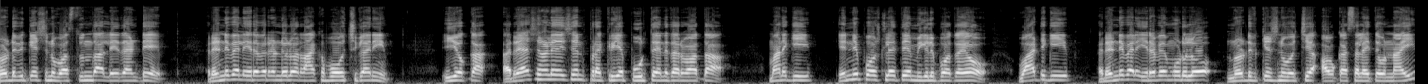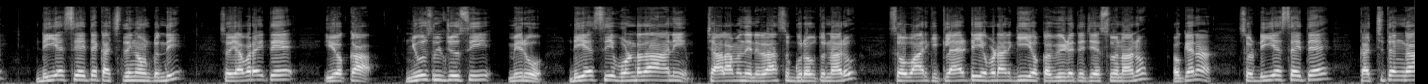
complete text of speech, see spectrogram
నోటిఫికేషన్ వస్తుందా లేదంటే రెండు వేల ఇరవై రెండులో రాకపోవచ్చు కానీ ఈ యొక్క రేషనలైజేషన్ ప్రక్రియ పూర్తయిన తర్వాత మనకి ఎన్ని పోస్టులు అయితే మిగిలిపోతాయో వాటికి రెండు వేల ఇరవై మూడులో నోటిఫికేషన్ వచ్చే అవకాశాలు అయితే ఉన్నాయి. డిఎస్సి అయితే ఖచ్చితంగా ఉంటుంది. సో ఎవరైతే ఈ యొక్క న్యూస్లు చూసి మీరు డిఎస్సి ఉండదా అని చాలామంది నిరాశకు గురవుతున్నారు. సో వారికి క్లారిటీ ఇవ్వడానికి ఈ యొక్క వీడియో అయితే చేస్తున్నాను. ఓకేనా? సో డిఎస్సి అయితే ఖచ్చితంగా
